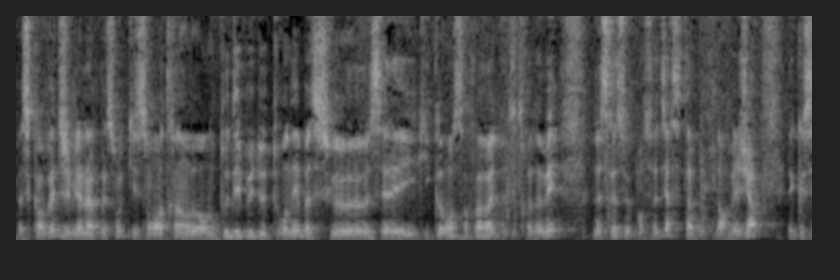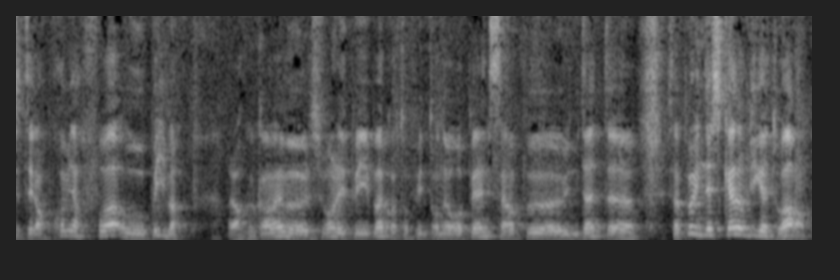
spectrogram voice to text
Parce qu'en fait, j'ai bien l'impression qu'ils sont en train en tout début de tourner parce que c'est qu'ils commencent enfin à avoir une petite renommée. Ne serait-ce que pour se dire, c'est un groupe norvégien et que c'était leur première fois aux Pays-Bas. Alors que quand même, euh, souvent les Pays-Bas, quand on fait une tournée européenne, c'est un peu euh, une date, euh, c'est un peu une escale obligatoire.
